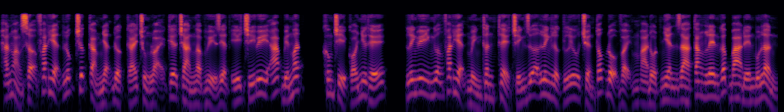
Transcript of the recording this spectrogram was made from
Hắn hoảng sợ phát hiện lúc trước cảm nhận được cái chủng loại kia tràn ngập hủy diệt ý chí uy áp biến mất, không chỉ có như thế, Linh uy ngưỡng phát hiện mình thân thể chính giữa linh lực lưu chuyển tốc độ vậy mà đột nhiên gia tăng lên gấp 3 đến 4 lần,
